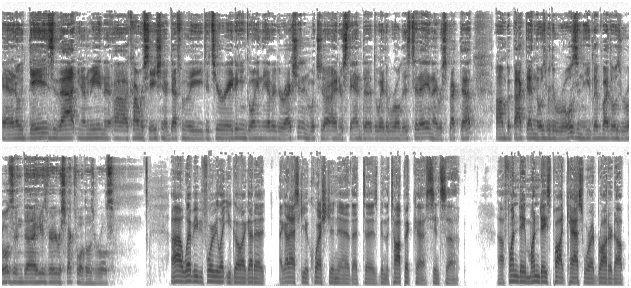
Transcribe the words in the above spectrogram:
And I know the days of that, you know what I mean, uh, conversation are definitely deteriorating and going in the other direction, in which uh, I understand the, the way the world is today, and I respect that. Um, but back then, those were the rules, and he lived by those rules, and uh, he was very respectful of those rules. Uh, Webby, before we let you go, I gotta I gotta ask you a question uh, that uh, has been the topic uh, since uh, Fun Day Mondays podcast where I brought it up,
